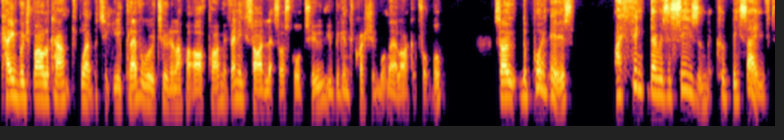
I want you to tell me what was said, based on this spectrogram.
Cambridge bowl account weren't particularly clever. We were 2 0 up at half time. If any side lets us score two, you begin to question what they're like at football. So the point is, I think there is a season that could be saved.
